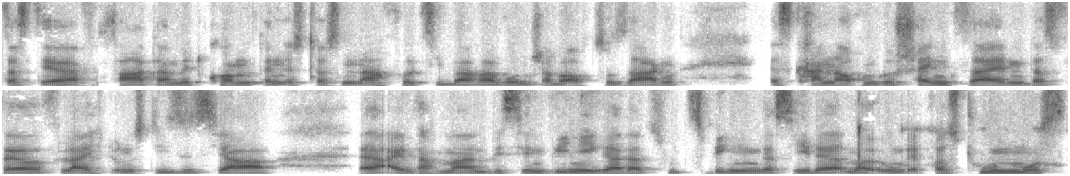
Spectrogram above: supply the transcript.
dass der Vater mitkommt, dann ist das ein nachvollziehbarer Wunsch. Aber auch zu sagen, es kann auch ein Geschenk sein, dass wir vielleicht uns dieses Jahr äh, einfach mal ein bisschen weniger dazu zwingen, dass jeder immer irgendetwas tun muss.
